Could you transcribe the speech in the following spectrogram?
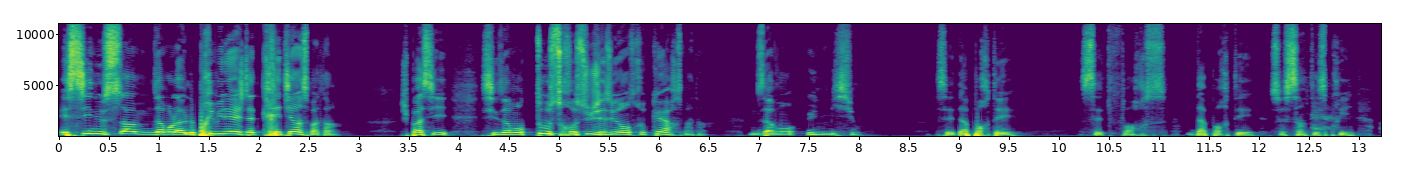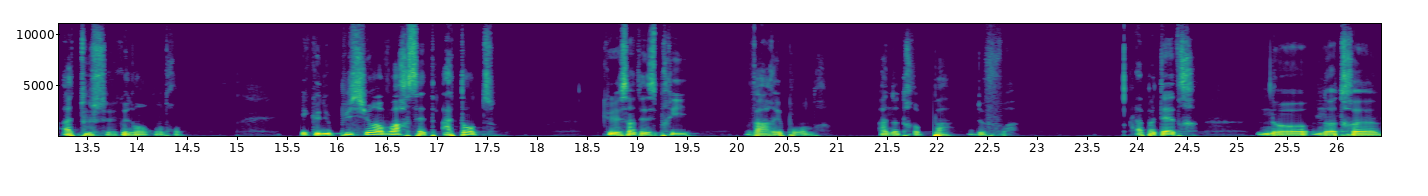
Et si nous sommes, nous avons le privilège d'être chrétiens ce matin, je ne sais pas si, si nous avons tous reçu Jésus dans notre cœur ce matin, nous avons une mission. C'est d'apporter cette force, d'apporter ce Saint-Esprit à tous ceux que nous rencontrons. Et que nous puissions avoir cette attente que le Saint-Esprit va répondre notre pas de foi à peut-être notre,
